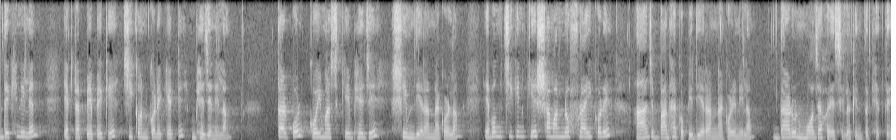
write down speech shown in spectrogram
দেখে নিলেন, একটা পেঁপেকে চিকন করে কেটে ভেজে নিলাম। তারপর কই মাছকে ভেজে শিম দিয়ে রান্না করলাম। এবং চিকেনকে সামান্য ফ্রাই করে আজ বাঁধাকপি দিয়ে রান্না করে নিলাম। দারুণ মজা হয়েছিল কিন্তু খেতে।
